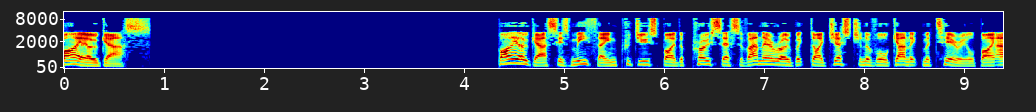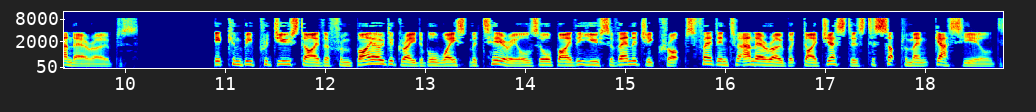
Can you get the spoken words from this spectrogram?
Biogas Biogas is methane produced by the process of anaerobic digestion of organic material by anaerobes. It can be produced either from biodegradable waste materials or by the use of energy crops fed into anaerobic digesters to supplement gas yields.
